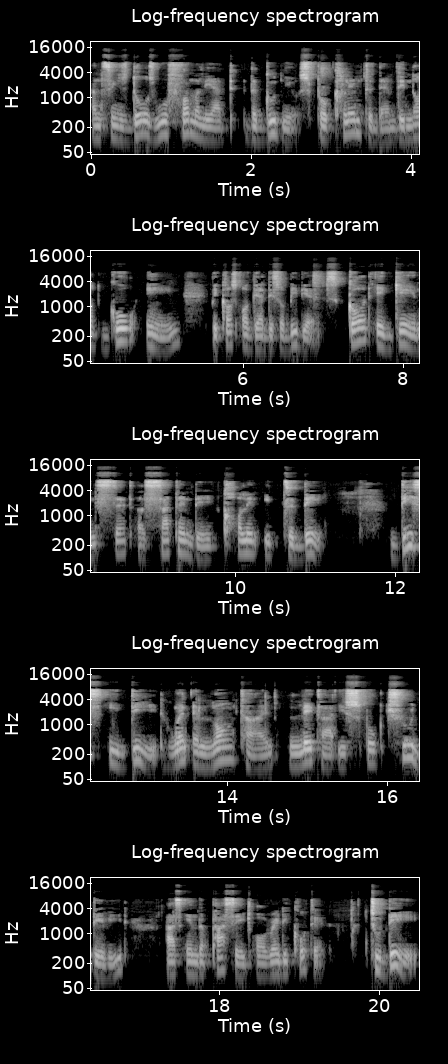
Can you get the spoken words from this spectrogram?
and since those who formerly had the good news proclaimed to them did not go in because of their disobedience, God again set a certain day, calling it today. This he did when a long time later he spoke through David, as in the passage already quoted. Today,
